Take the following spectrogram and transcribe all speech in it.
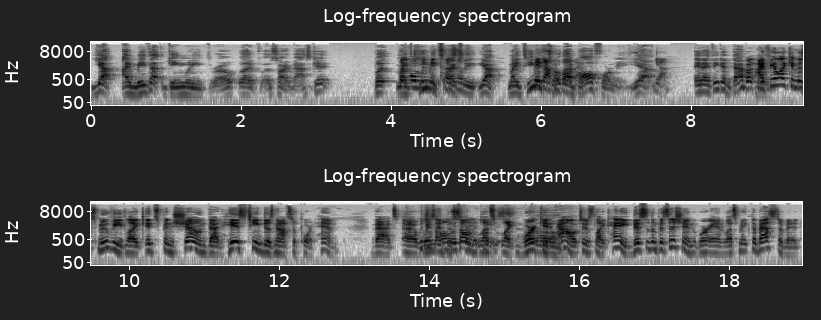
yeah, I made that game-winning throw, like uh, sorry, basket, but my But teammates because of- actually, yeah, my They teammates got the throw ball that back. ball for me, yeah, Yeah. And I think at that, But point, I feel like in this movie, like it's been shown that his team does not support him. That uh, when has the song the "Let's like work it Oh. out" is like, "Hey, this is the position we're in. Let's make the best of it."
